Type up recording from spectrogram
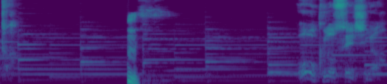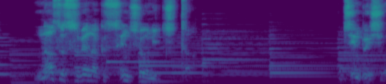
た、うん多くの戦士がなすすべなく戦場に散った人類史は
